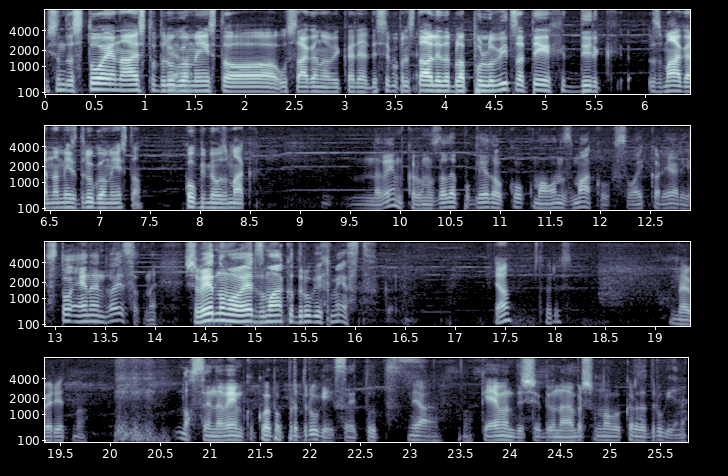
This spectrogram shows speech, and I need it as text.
mislim, da 111. drugo Ja. ja. mesto v Saganovi karieri. Da si pa predstavljali, da je bila polovica teh dirk zmaga na mestu drugo mesto. Koliko bi imel zmag? Ne vem, ker bom zdaj pogledal, koliko ima on zmag v svoji karieri. 121, ne. še vedno ima več zmag od drugih mest. Ja, to je res. Neverjetno. No, se ne vem, kako je pa pri drugih. Tudi Ja, no. Cavendish je bil najbrž mnogo kar za drugi. Ne?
